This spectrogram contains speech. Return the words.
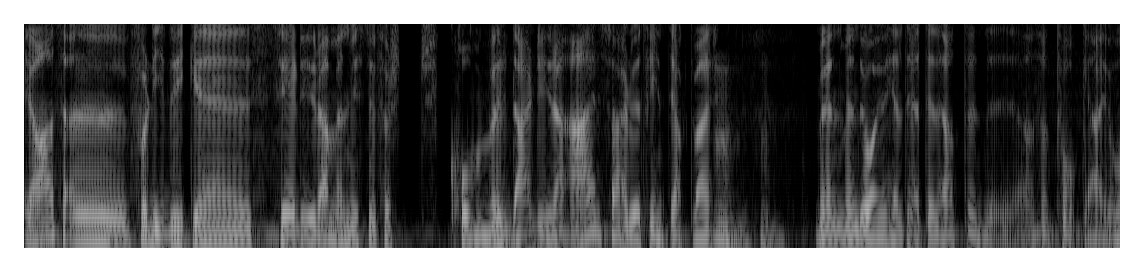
Ja, eh, fordi du ikke ser dyra, men hvis du først kommer der dyra er, så er det jo et fint jaktvær. Mm, mm. Men, men, du har jo helt rett i det at altså, tåke er jo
